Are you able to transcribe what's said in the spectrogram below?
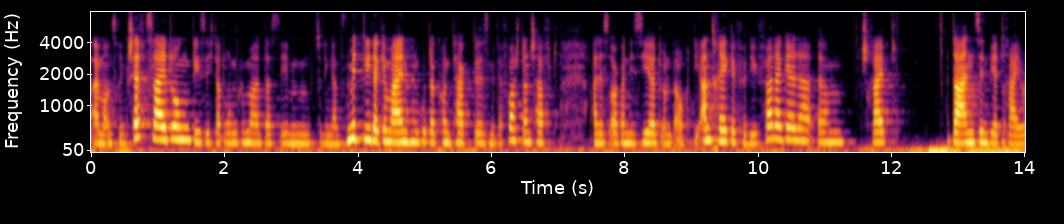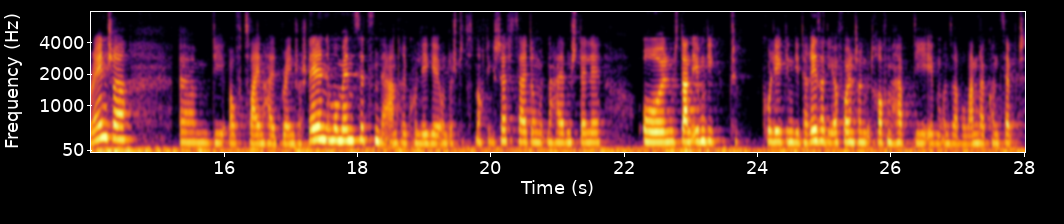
einmal unsere Geschäftsleitung, die sich darum kümmert, dass eben zu den ganzen Mitgliedergemeinden ein guter Kontakt ist, mit der Vorstandschaft alles organisiert und auch die Anträge für die Fördergelder ähm, schreibt. Dann sind wir drei Ranger, ähm, die auf zweieinhalb Ranger-Stellen im Moment sitzen. Der andere Kollege unterstützt noch die Geschäftszeitung mit einer halben Stelle. Und dann eben die Kollegin, die Theresa, die ihr vorhin schon getroffen habt, die eben unser Wanderkonzept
